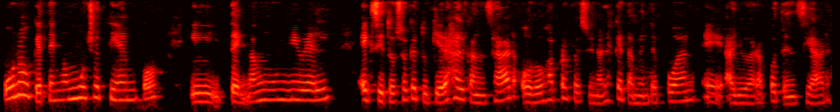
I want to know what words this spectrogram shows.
uno, que tengan mucho tiempo y tengan un nivel exitoso que tú quieras alcanzar, o dos, a profesionales que también te puedan ayudar a potenciar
